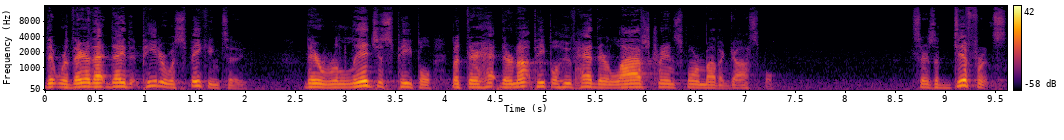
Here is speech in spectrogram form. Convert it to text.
that were there that day that Peter was speaking to. They're religious people, but they're, ha- they're not people who've had their lives transformed by the gospel. So there's a difference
